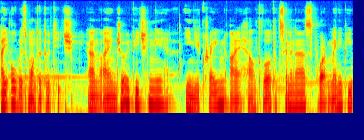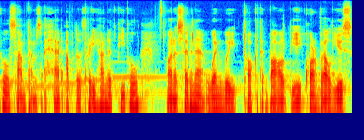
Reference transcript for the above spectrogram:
I always wanted to teach, and I enjoy teaching in Ukraine. I held a lot of seminars for many people. Sometimes I had up to 300 people on a seminar when we talked about the core values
